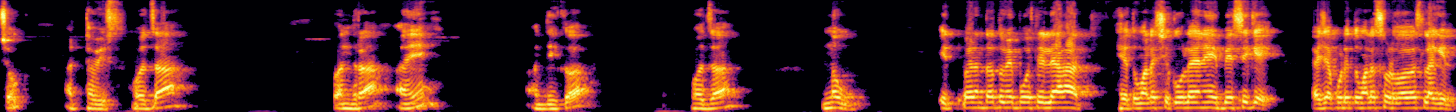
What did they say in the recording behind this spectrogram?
चौक अठ्ठावीस. वजा पंधरा आणि अधिक वजा नऊ. इथपर्यंत तुम्ही पोहोचलेले आहात. हे तुम्हाला शिकवलंय आणि बेसिक आहे. याच्यापुढे तुम्हाला सोडवावंच लागेल.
